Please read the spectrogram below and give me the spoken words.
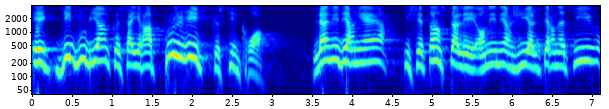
Et dites-vous bien que ça ira plus vite que ce qu'il croit. L'année dernière, il s'est installé en énergie alternative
